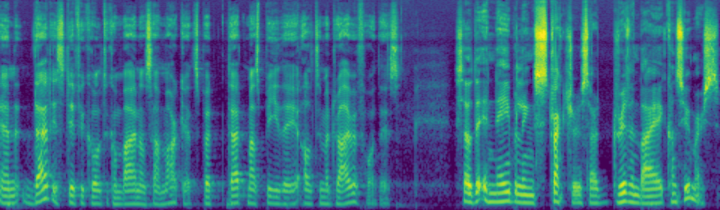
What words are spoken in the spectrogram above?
And that is difficult to combine on some markets, but that must be the ultimate driver for this. So the enabling structures are driven by consumers.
